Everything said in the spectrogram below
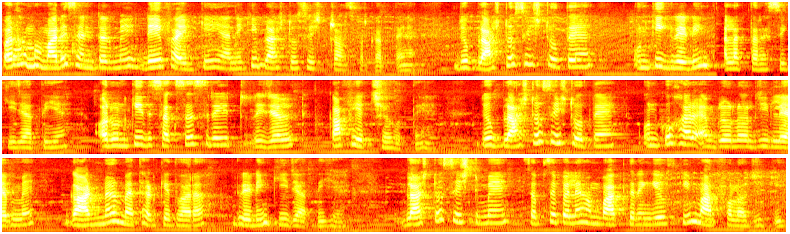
पर हम हमारे सेंटर में डे फाइव के यानी कि ब्लास्टोसिस्ट ट्रांसफ़र करते हैं। जो ब्लास्टोसिस्ट होते हैं, उनकी ग्रेडिंग अलग तरह से की जाती है और उनकी सक्सेस रेट रिज़ल्ट काफ़ी अच्छे होते हैं। जो ब्लास्टोसिस्ट होते हैं, उनको हर एम्ब्रियोलॉजी लैब में गार्डनर मेथड के द्वारा ग्रेडिंग की जाती है। ब्लास्टोसिस्ट में सबसे पहले हम बात करेंगे उसकी मार्फोलॉजी की।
